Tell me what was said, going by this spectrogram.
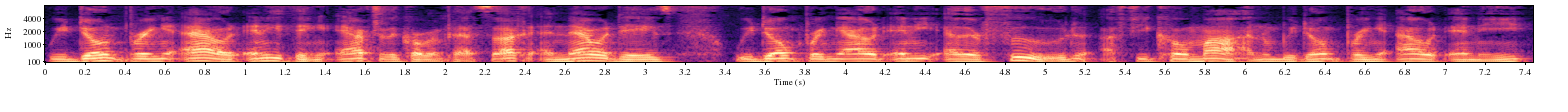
We don't bring out anything after the korban pesach. And nowadays we don't bring out any other food. Afikoman. We don't bring out any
